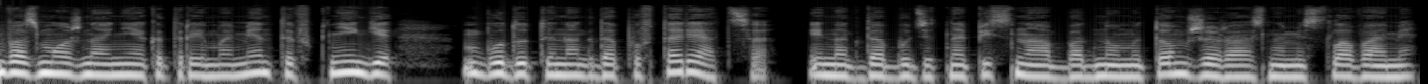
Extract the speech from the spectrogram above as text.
Возможно, некоторые моменты в книге будут иногда повторяться, иногда будет написано об одном и том же разными словами.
